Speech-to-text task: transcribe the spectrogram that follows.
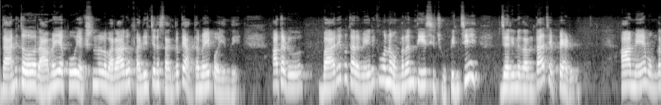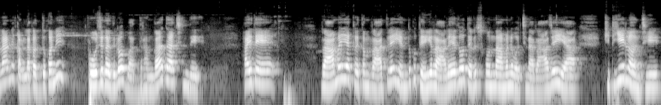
దానితో రామయ్యకు యక్షణుల వరాలు ఫలించిన సంగతి అర్థమైపోయింది. అతడు భార్యకు తన వేలికి ఉన్న ఉంగరం తీసి చూపించి జరిగినదంతా చెప్పాడు. ఆమె ఉంగరాన్ని కళ్ళకద్దుకొని పూజ గదిలో భద్రంగా దాచింది. అయితే రామయ్య క్రితం రాత్రే ఎందుకు తిరిగి రాలేదో తెలుసుకుందామని వచ్చిన రాజయ్య కిటికీలోంచి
